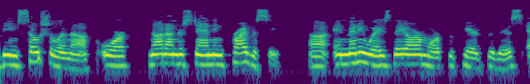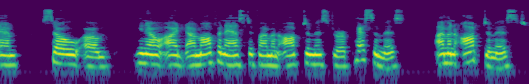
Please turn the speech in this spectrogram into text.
being social enough or not understanding privacy. Uh, in many ways, they are more prepared for this. And so, um, you know, I, I'm often asked if I'm an optimist or a pessimist. I'm an optimist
